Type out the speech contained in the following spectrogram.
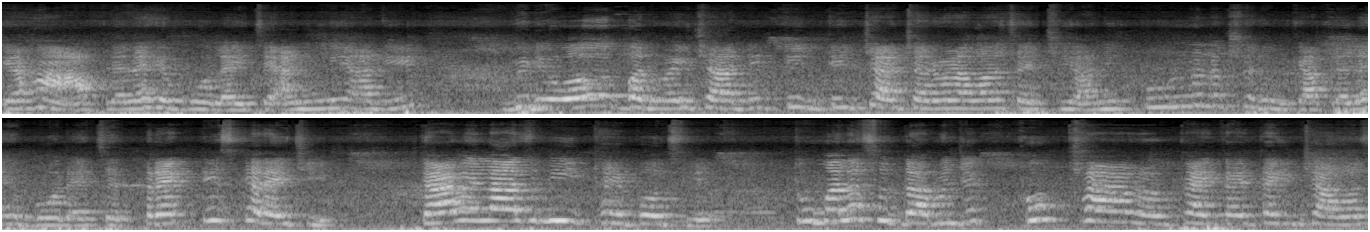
की हां आपल्याला हे बोलायचं आणि मी आधी व्हिडिओ बनवायच्या आधी तीन तीन चार चार वेळा वाचायची आणि पूर्ण लक्ष देऊन की आपल्याला हे बोलायचं प्रॅक्टिस करायची. त्यावेळेला आज मी इथे पोहोचले. तुम्हाला सुद्धा म्हणजे खूप छान काय काय त्यांचे आवाज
